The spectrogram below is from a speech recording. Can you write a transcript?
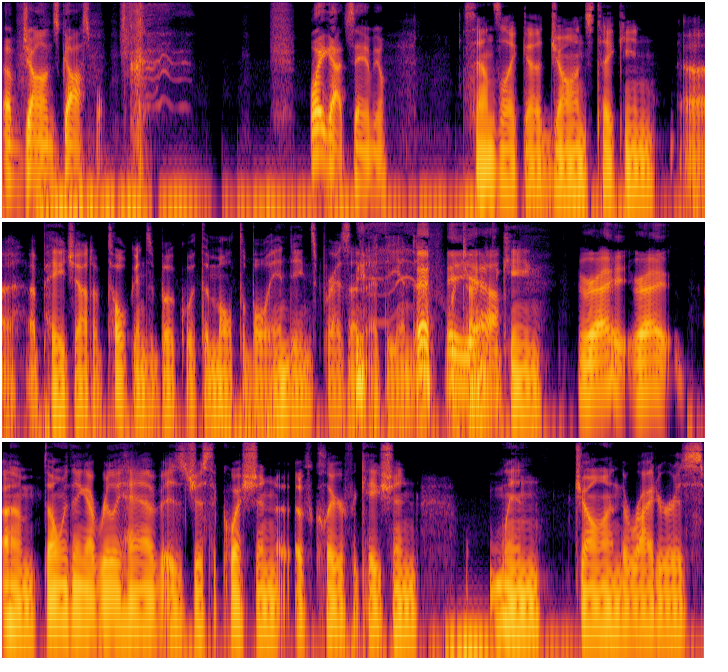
of John's gospel. what you got, Samuel? Sounds like uh, John's taking uh, a page out of Tolkien's book with the multiple endings present at the end of Return yeah. of the King. Right, right. Um, the only thing I really have is just a question of clarification. When John, the writer, is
